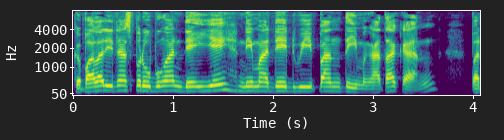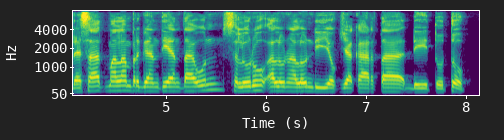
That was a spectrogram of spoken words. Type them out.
Kepala Dinas Perhubungan DIY Nimade Dwi Panti mengatakan pada saat malam pergantian tahun seluruh alun-alun di Yogyakarta ditutup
